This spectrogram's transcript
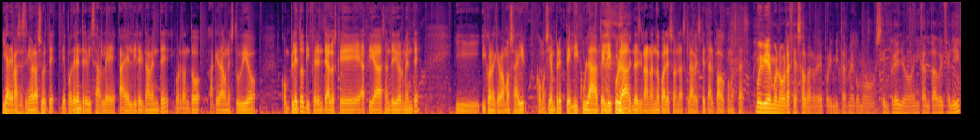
y además has tenido la suerte de poder entrevistarle a él directamente y por tanto ha quedado un estudio completo, diferente a los que hacías anteriormente y, y con el que vamos a ir, como siempre, película a película, desgranando cuáles son las claves. ¿Qué tal, Pau? ¿Cómo estás? Muy bien, bueno, gracias Álvaro eh, por invitarme como siempre, yo encantado y feliz.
